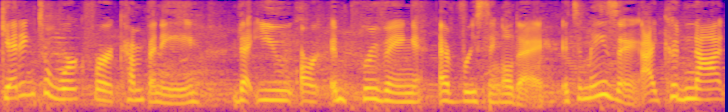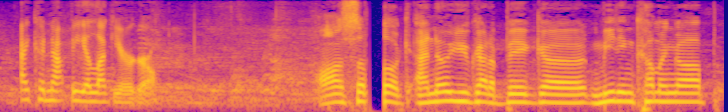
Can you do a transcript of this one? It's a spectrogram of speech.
getting to work for a company that you are improving every single day. It's amazing. I could not I could not be a luckier girl. Awesome. Look, I know you've got a big uh, meeting coming up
